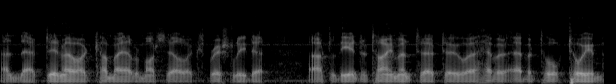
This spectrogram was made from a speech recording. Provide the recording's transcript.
and that you know I'd come out of my cell expressly to after the entertainment uh, to uh, have a have a talk to him,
